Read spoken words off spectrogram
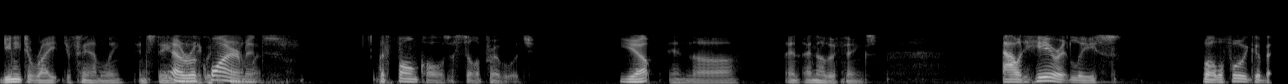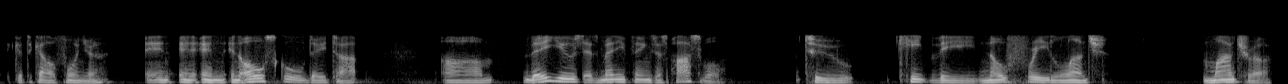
you need to write your family and stay. in Yeah, contact with your family. requirement. But phone calls are still a privilege Yep. and uh and, and other things. Out here, at least, well, before we get back, get to California, in in in, in old school daytop, um, they used as many things as possible to keep the no free lunch mantra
